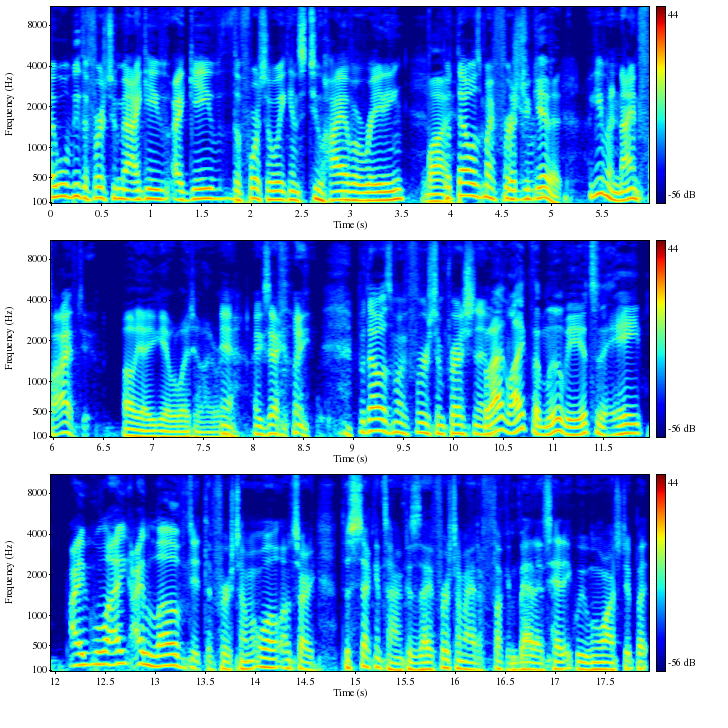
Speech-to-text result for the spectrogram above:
I will be the first to admit I gave I gave the Force Awakens too high of a rating, Why? but that was my first. What'd you give it? I gave it a nine five, dude. Oh yeah, you gave it way too high. Right? Yeah, exactly. But that was my first impression. Of But it. I like the movie. It's an eight. I well, I, I loved it the first time. Well, I'm sorry, the second time because the first time I had a fucking badass headache when we watched it. But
